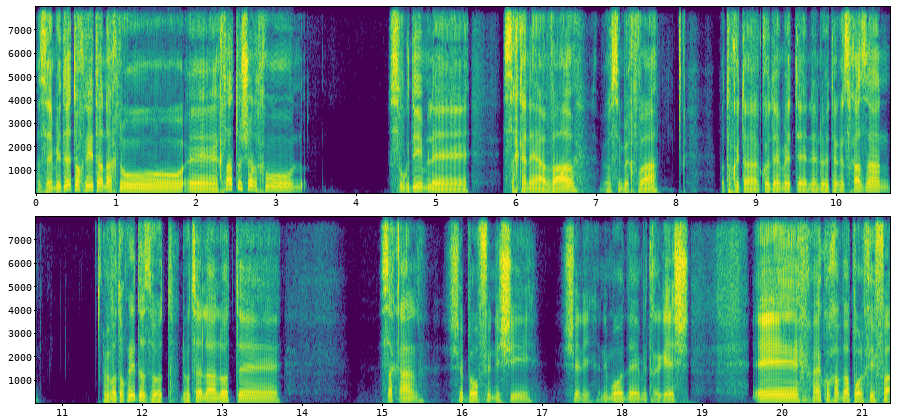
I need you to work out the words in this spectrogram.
אז מדי תוכנית אנחנו אה, החלטנו שאנחנו סוגדים לשחקני העבר ועושים מחווה. בתוכנית הקודמת העלינו את ארז חזן, ובתוכנית הזאת אני רוצה להעלות אה, שחקן שבאופן אישי שלי, אני מאוד אה, מתרגש. אה, היה כוכב בהפועל חיפה,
